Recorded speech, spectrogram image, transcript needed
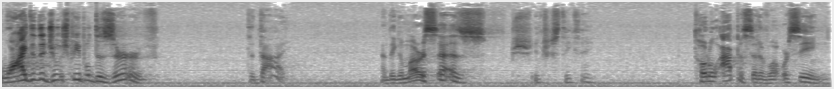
Why did the Jewish people deserve to die? And the Gemara says, interesting thing, total opposite of what we're seeing.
